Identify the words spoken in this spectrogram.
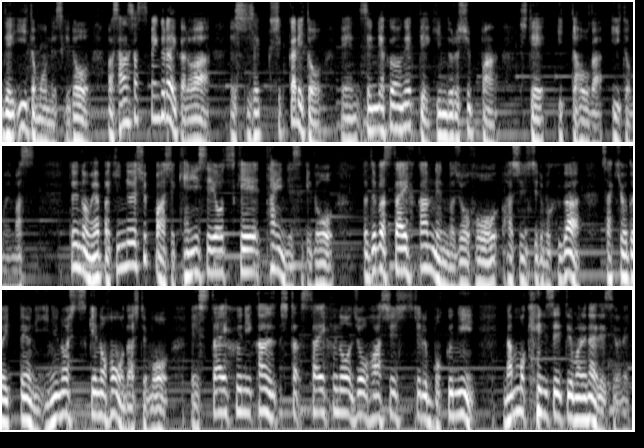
でいいと思うんですけど、まあ3冊目ぐらいからは、ししっかりと、え、戦略を練って Kindle 出版していった方がいいと思います。というのもやっぱ Kindle 出版して権威性をつけたいんですけど、例えばスタイフ関連の情報を発信している僕が先ほど言ったように犬のしつけの本を出しても、スタイフに関した、スタイフの情報発信している僕に何も権威性って生まれないですよね。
